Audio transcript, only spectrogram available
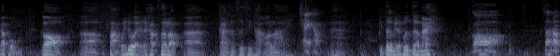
ครับผม ก็เอ่อฝากไว้ด้วยนะครับสำหรับอ่าการสั่งซื้อสินค้าออนไลน์ ใช่ครับ นะฮะ พีเตอร์มีอะไรเพิ่มเติมไหมก็ สำหรับ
